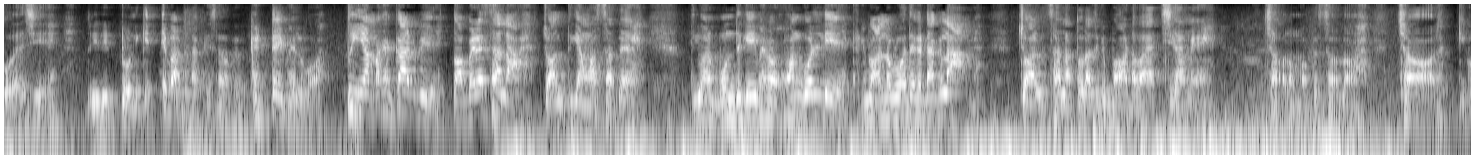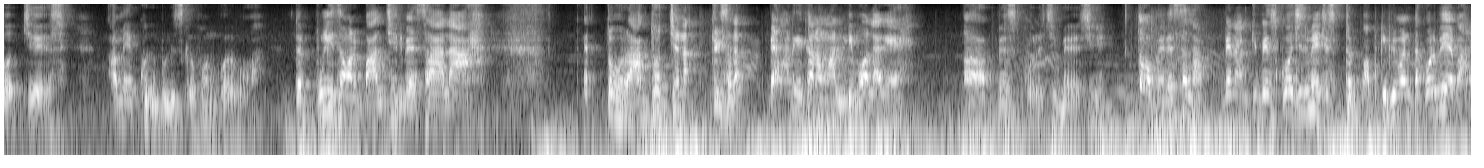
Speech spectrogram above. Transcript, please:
করেছি। তুই যদি টনিকে এবার ডাকিস না ওকে কেটেই ফেলব। তুই আমাকে কাটবি, তবে রে সালা চল তুই আমার সাথে। তুই আমার বন্ধুকে এইভাবে অপমান করলি, তাকে আমি অন্য গ্রহ থেকে ডাকলাম। চল সালা তোর আজকে বারোটা বাজাচ্ছি আমি। চল আমাকে সালা চল, কি করছিস? আমি এক্ষুনি পুলিশকে ফোন করব। তোর পুলিশ আমার পাল ছিড়বে সালা এত রাগ ধরছে না, তুই সালা ব্যানারকে কেন মারলি বল আগে? বেশ করেছি, মেরেছি। তবে রে সালা ব্যানারকে বেশ করেছিস মেরেছিস তো বাপকে পেমেন্টটা করবি এবার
